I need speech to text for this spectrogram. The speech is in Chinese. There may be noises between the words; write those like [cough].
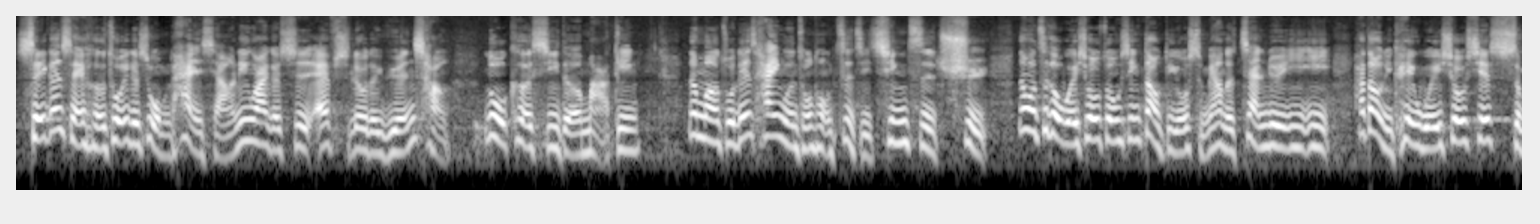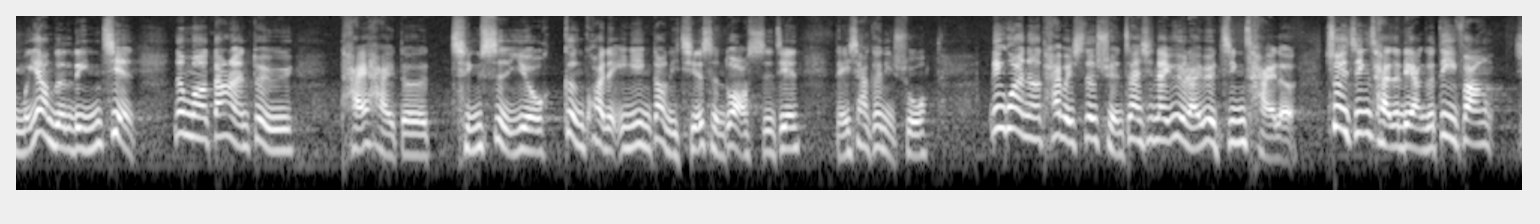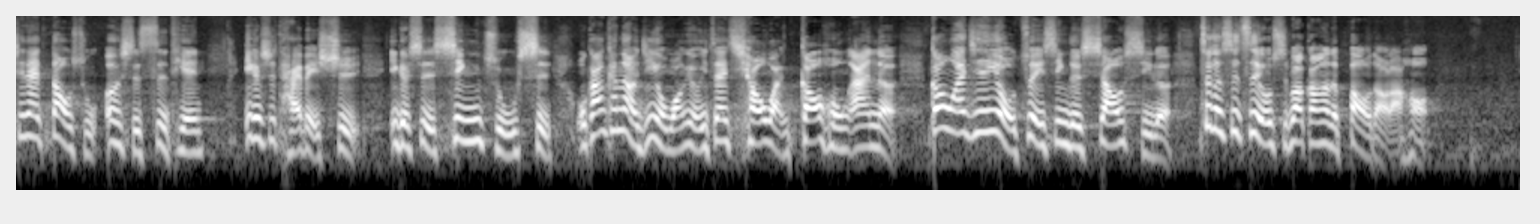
谁跟谁合作？一个是我们的汉翔，另外一个是 F 十六的原厂洛克希德马丁。那么昨天蔡英文总统自己亲自去，那么这个维修中心到底有什么样的战略意义？它到底可以维修些什么样的零件？那么当然，对于台海的情势也有更快的应应，到底节省多少时间？等一下跟你说。另外呢，台北市的选战现在越来越精彩了，最精彩的两个地方现在倒数二十四天。一个是台北市，一个是新竹市。我刚刚看到已经有网友一直在敲碗高红安了。高红安今天又有最新的消息了，这个是自由时报刚刚的报道了哈。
